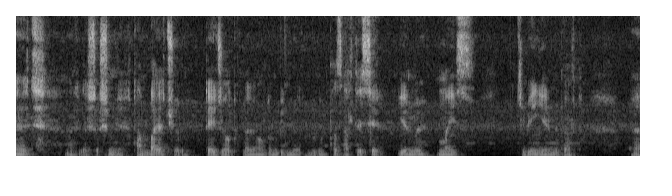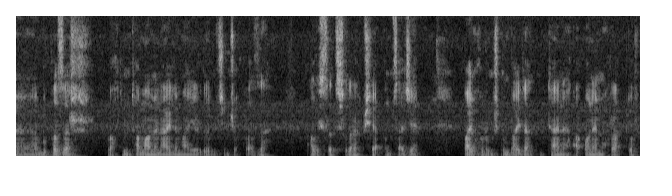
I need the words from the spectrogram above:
Evet arkadaşlar şimdi tam bay açıyorum. DC olduk neden olduğunu bilmiyorum. Bugün pazartesi 20 Mayıs 2024. Ee, bu pazar vaktimi tamamen aileme ayırdığım için çok fazla alış satış olarak bir şey yapmadım sadece. Bay kurmuştum. Baydan bir tane Oneme Raptor,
